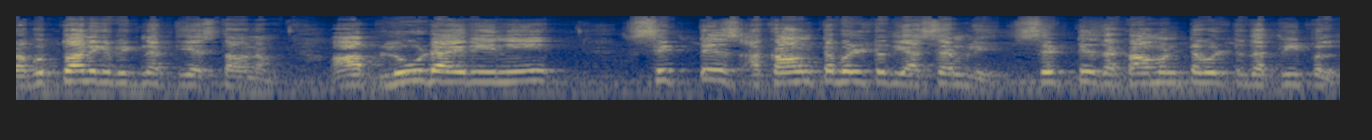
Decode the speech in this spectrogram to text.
ప్రభుత్వానికి విజ్ఞప్తి చేస్తా ఉన్నాం. ఆ బ్లూ డైరీని SIT is accountable to the assembly SIT is accountable to the people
